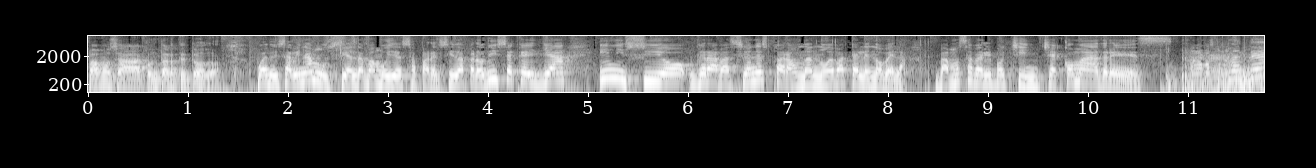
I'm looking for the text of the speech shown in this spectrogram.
vamos a contarte todo. Bueno, y Sabina Musi andaba muy desaparecida, pero dice que ya inició grabaciones para una nueva telenovela. Vamos a ver el bochinche, comadres. ¿Mandé?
